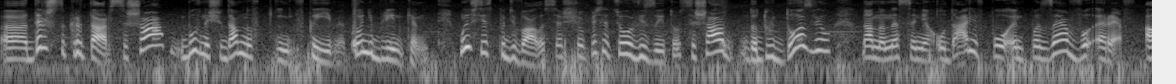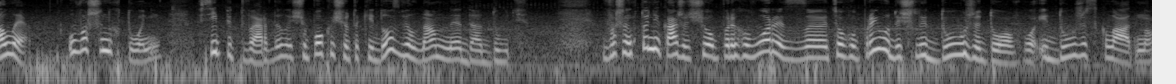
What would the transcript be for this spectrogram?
Е, Держсекретар США був нещодавно в Ки- в Києві Тоні Блінкен. Ми всі сподівалися, що після цього візиту США дадуть дозвіл на нанесення ударів по НПЗ в РФ. Але у Вашингтоні всі підтвердили, що поки що такий дозвіл нам не дадуть. В Вашингтоні кажуть, що переговори з цього приводу йшли дуже довго і дуже складно.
